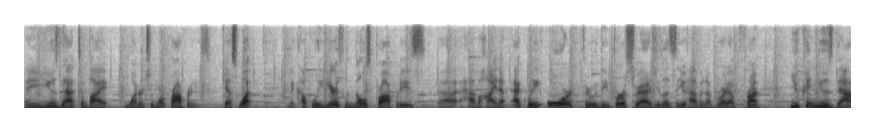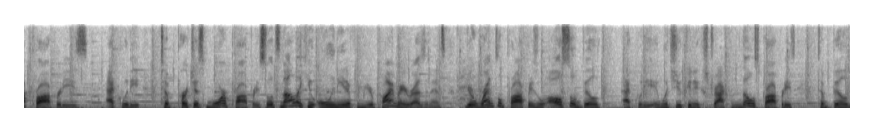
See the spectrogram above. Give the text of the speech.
and you use that to buy one or two more properties. Guess what? In a couple of years, when those properties uh, have a high enough equity or through the BRRRR strategy, let's say you have enough right up front, you can use that property's equity to purchase more properties. So it's not like you only need it from your primary residence. Your rental properties will also build equity in which you can extract from those properties to build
